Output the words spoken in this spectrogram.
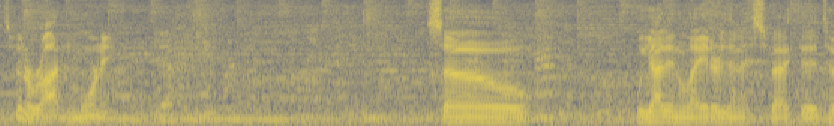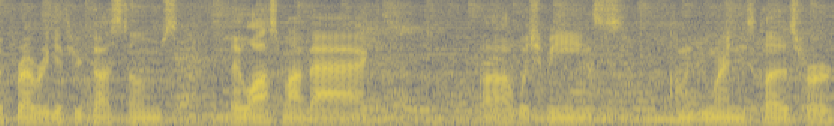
It's been a rotten morning. Yeah. So we got in later than expected. It took forever to get through customs. They lost my bag, uh, which means I'm gonna be wearing these clothes for,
